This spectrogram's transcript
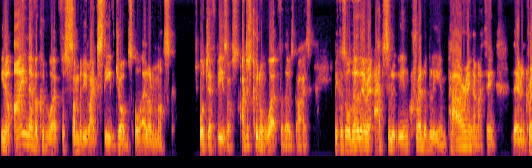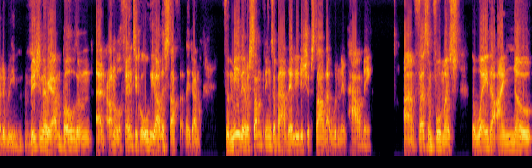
You know, I never could work for somebody like Steve Jobs or Elon Musk or Jeff Bezos. I just couldn't work for those guys because although they're absolutely incredibly empowering and I think they're incredibly visionary and bold and, and, authentic, all the other stuff that they've done, for me, there are some things about their leadership style that wouldn't empower me. Uh, first and foremost, the way that I know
